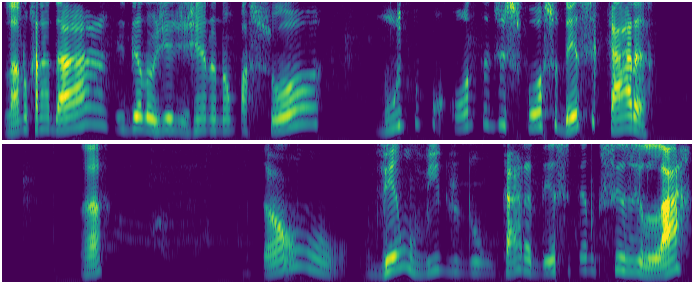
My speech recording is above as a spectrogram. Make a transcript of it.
Lá no Canadá, ideologia de gênero não passou muito por conta do esforço desse cara. Né? Então, ver um vídeo de um cara desse tendo que se exilar.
